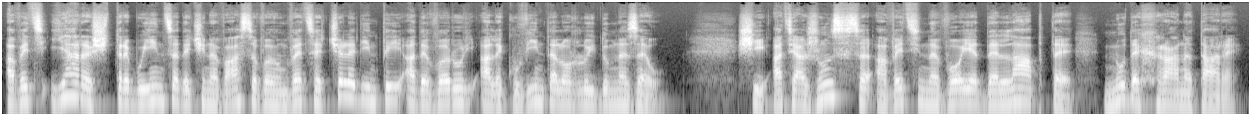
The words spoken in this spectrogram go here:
aveți iarăși trebuință de cineva să vă învețe cele din tâi adevăruri ale cuvintelor lui Dumnezeu. Și ați ajuns să aveți nevoie de lapte, nu de hrană tare –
